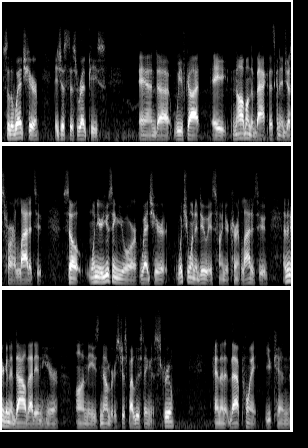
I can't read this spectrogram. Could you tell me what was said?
So the wedge here is just this red piece and uh, we've got a knob on the back that's gonna adjust for our latitude. So when you're using your wedge here, what you wanna do is find your current latitude and then you're gonna dial that in here on these numbers just by loosening the screw and then at that point, you can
